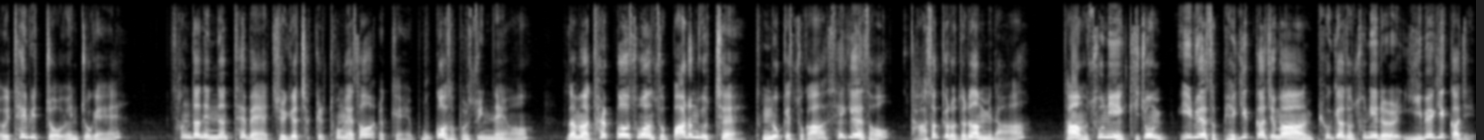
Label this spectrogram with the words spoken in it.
여기 탭 있죠? 왼쪽에. 상단에 있는 탭에 즐겨찾기를 통해서 이렇게 묶어서 볼 수 있네요. 그 다음에 탈거 소환수 빠른 교체 등록 개수가 3개에서 5개로 늘어납니다. 다음 순위 기존 1위에서 100위까지만 표기하던 순위를 200위까지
